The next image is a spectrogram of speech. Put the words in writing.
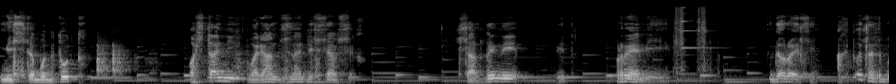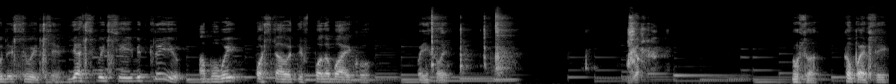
місце буде тут. Останній варіант з найдешевших. Сардини від премії. До речі, а хто зараз буде швидше? Я швидше її відкрию, або ви поставите вподобайку. Поїхали. Ну що, хто перший?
